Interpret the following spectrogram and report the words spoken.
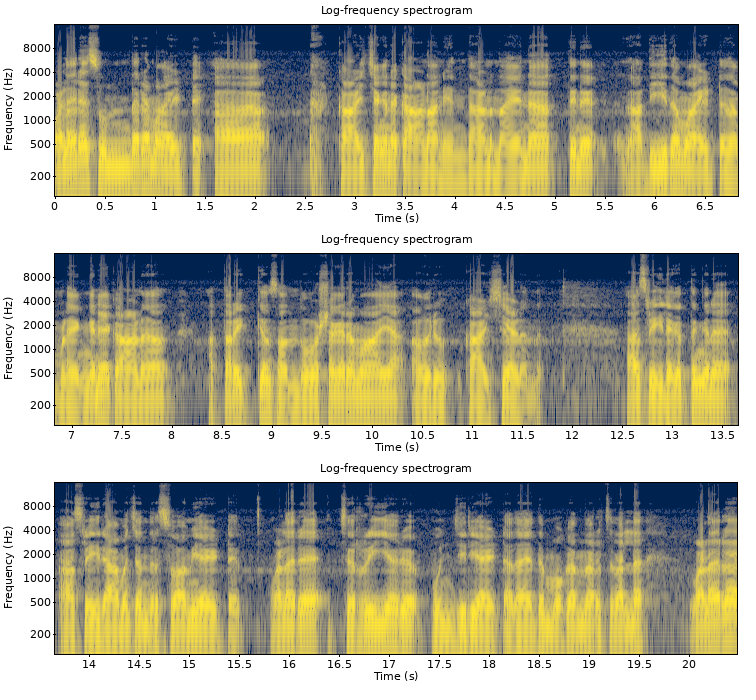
വളരെ സുന്ദരമായിട്ട് ആ കാഴ്ച ഇങ്ങനെ കാണാൻ എന്താണ് നയനത്തിന് അതീതമായിട്ട് നമ്മൾ എങ്ങനെ കാണുക അത്രയ്ക്കും സന്തോഷകരമായ ഒരു കാഴ്ചയാണെന്ന്. ആ ശ്രീലകത്ത് ഇങ്ങനെ ആ ശ്രീരാമചന്ദ്രസ്വാമിയായിട്ട് വളരെ ചെറിയൊരു പുഞ്ചിരിയായിട്ട് അതായത് മുഖം നിറച്ച് നല്ല വളരെ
